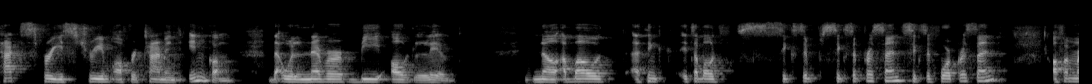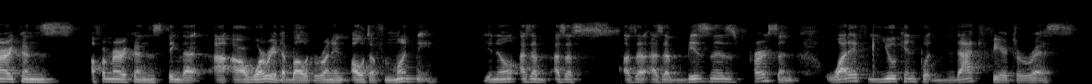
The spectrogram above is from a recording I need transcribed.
tax-free stream of retirement income that will never be outlived. Now about i think it's about 60 percent 64 percent of americans of americans think that are worried about running out of money you know as a as a as a as a business person what if you can put that fear to rest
